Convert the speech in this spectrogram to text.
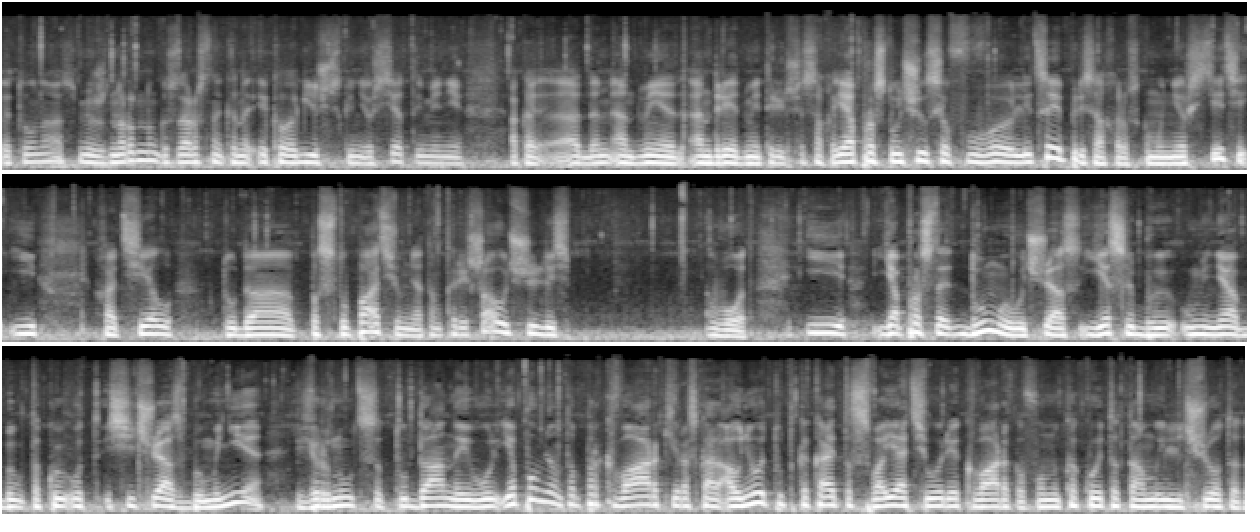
Это у нас Международный государственный экологический университет имени Андрея Дмитриевича Сахарова. Я просто учился в лицее при Сахаровском университете и хотел туда поступать. У меня там кореша учились вот. И я просто думаю вот сейчас, если бы у меня был такой, вот сейчас бы мне вернуться туда на его... Я помню, он там про кварки рассказывал, а у него тут какая-то своя теория кварков, он какой-то там или что-то,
